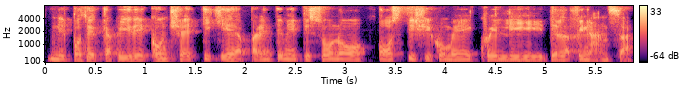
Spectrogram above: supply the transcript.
nel poter capire concetti che apparentemente sono ostici come quelli della finanza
